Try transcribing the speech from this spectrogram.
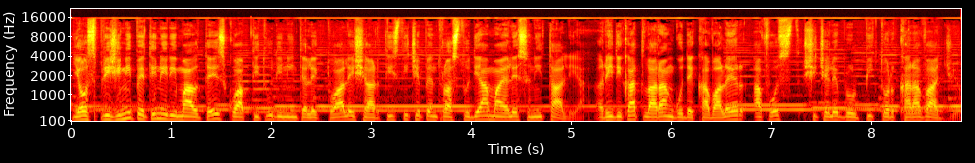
I-au sprijinit pe tinerii maltezi cu aptitudini intelectuale și artistice pentru a studia mai ales în Italia. Ridicat la rangul de cavaler a fost și celebrul pictor Caravaggio.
